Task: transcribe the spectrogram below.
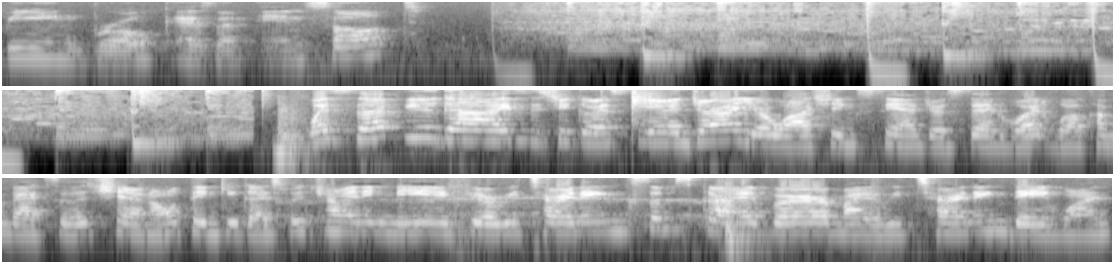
being broke as an insult? What's up you guys? It's your girl Sandra. You're watching Sandra Said What. Welcome back to the channel. Thank you guys for joining me. If you're a returning subscriber, my returning day one,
